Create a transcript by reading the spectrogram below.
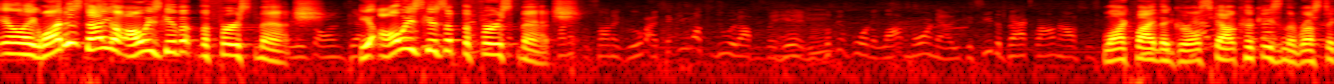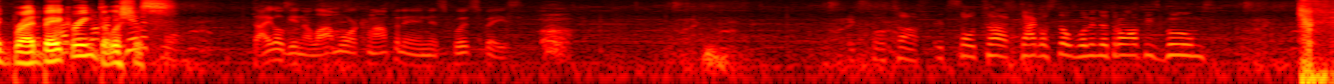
Yeah, like, why does Daigo always give up the first match? He always gives up the first match. to Sonic Boom. I think he wants to do it off of a hit. He's looking for it a lot more now. You can see the back roundhouse. is- Walk by the Girl Scout cookies that in the rustic bread bakery. not gonna give it to Delicious. him. Daigo getting a lot more confident in his foot space. It's so tough. It's so tough. Daigo's still willing to throw out these booms. So let's just say you're Daigo.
